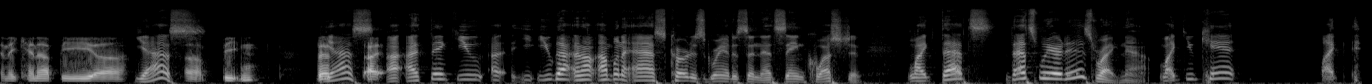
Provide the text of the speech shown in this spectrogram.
and they cannot be uh, yes uh, beaten? That's, yes, I, I, think you uh, you got, and I'm going to ask Curtis Granderson that same question. Like that's that's where it is right now. Like you can't, like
